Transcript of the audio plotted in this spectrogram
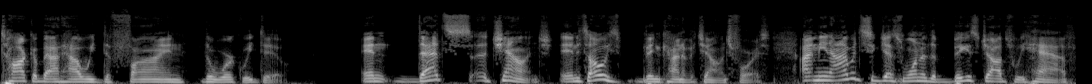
talk about how we define the work we do. And that's a challenge. And it's always been kind of a challenge for us. I mean, I would suggest one of the biggest jobs we have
